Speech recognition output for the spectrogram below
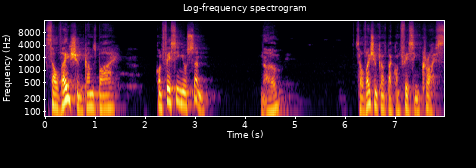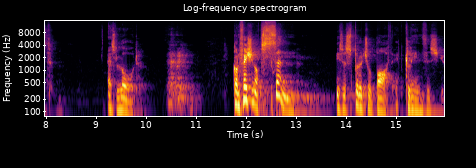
Salvation comes by confessing your sin. No. Salvation comes by confessing Christ as Lord. Confession of sin is a spiritual bath, it cleanses you.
